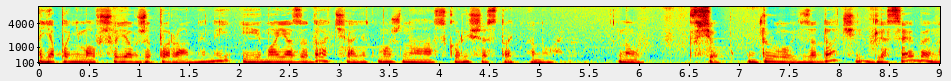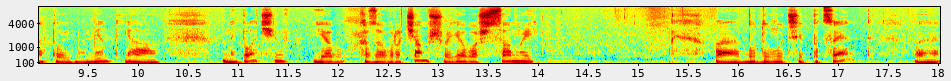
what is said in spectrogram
я розумів, що я вже поранений, і моя задача як можна скоріше стати на ноги. Ну, все, другої задачі для себе на той момент я не бачив. Я казав врачам, що я ваш самий е, буду лучший пацієнт. Е,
